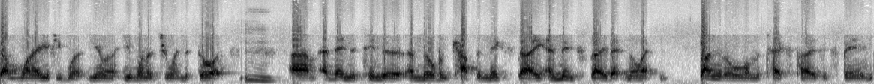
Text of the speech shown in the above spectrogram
some way if you want you know you want to join the dots, mm. um, and then attend a, a Melbourne Cup the next day, and then stay that night, and bung it all on the taxpayer's expense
